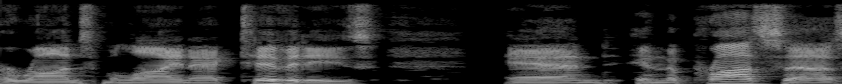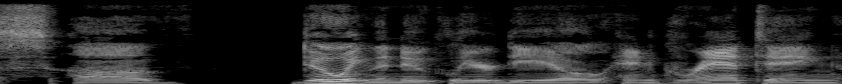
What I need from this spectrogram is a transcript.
Iran's malign activities. And in the process of doing the nuclear deal and granting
